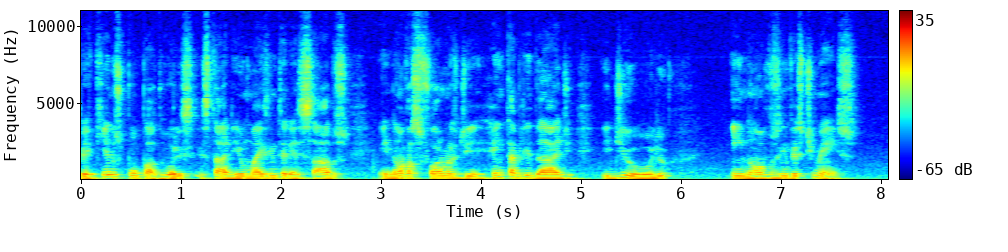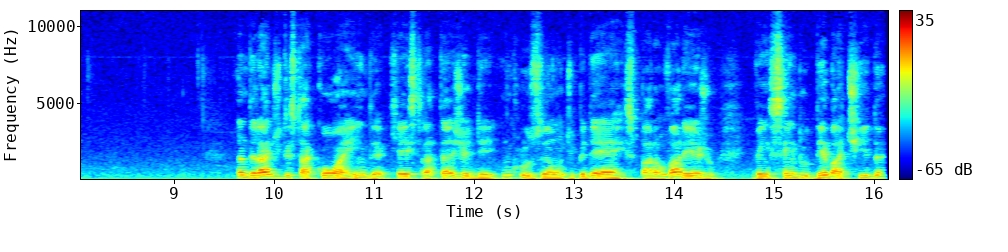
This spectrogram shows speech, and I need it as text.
pequenos poupadores estariam mais interessados em novas formas de rentabilidade e de olho em novos investimentos. Andrade destacou ainda que a estratégia de inclusão de BDRs para o varejo vem sendo debatida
